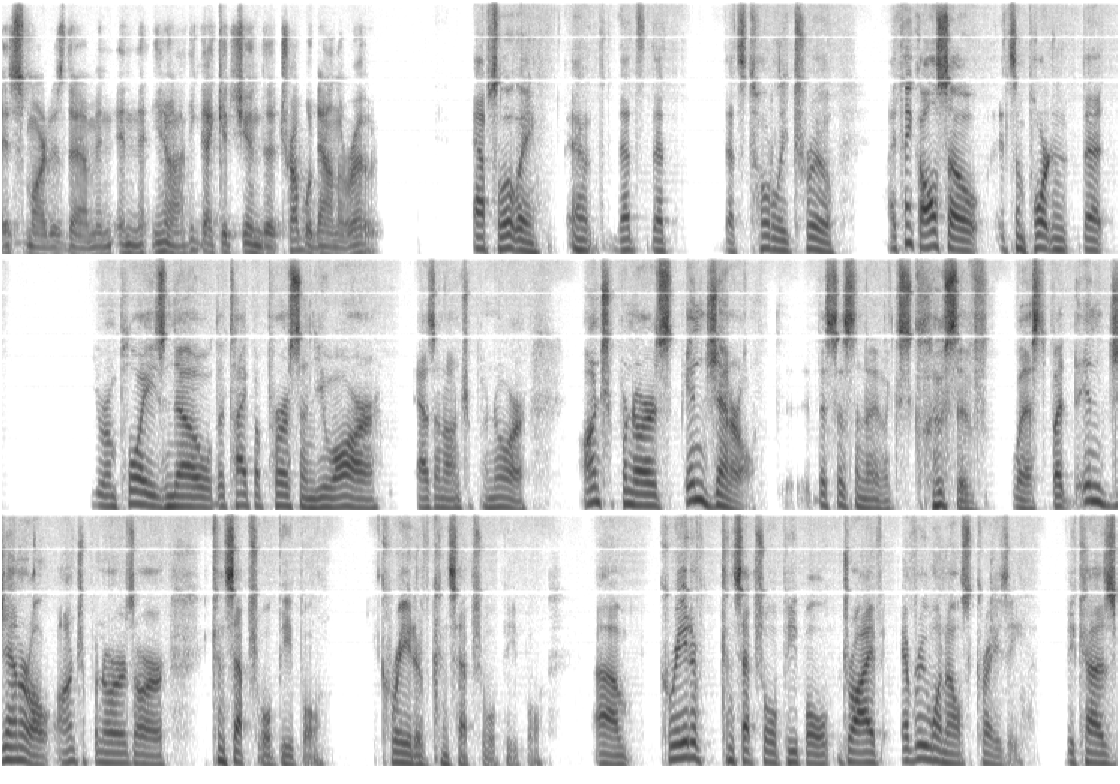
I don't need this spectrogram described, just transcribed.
as smart as them. And, and you know, I think that gets you into trouble down the road. Absolutely. Uh, that's, that, that's totally true. I think also it's important that your employees know the type of person you are as an entrepreneur. Entrepreneurs in general, this isn't an exclusive list, but in general, entrepreneurs are conceptual people, creative conceptual people. Um, creative conceptual people drive everyone else crazy because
